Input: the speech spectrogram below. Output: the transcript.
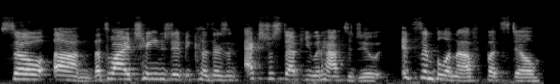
So um, that's why I changed it because there's an extra step you would have to do. It's simple enough, but still,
